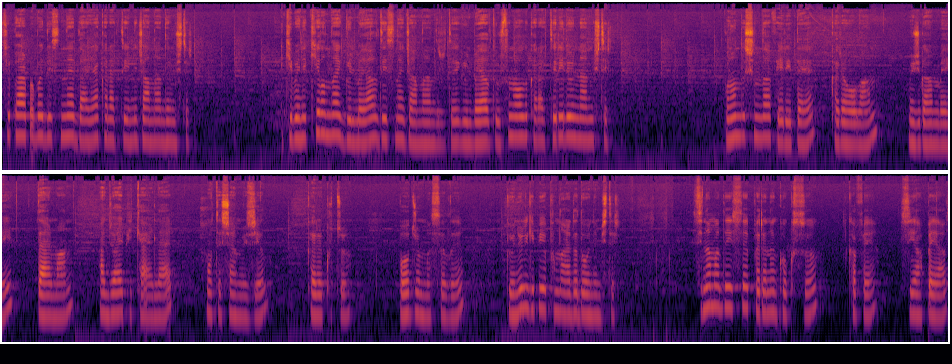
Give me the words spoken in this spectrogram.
Süper Baba dizisinde Derya karakterini canlandırmıştır. 2002 yılında Gülbeyaz dizisine canlandırdığı Gülbeyaz Dursunoğlu karakteriyle ünlenmiştir. Bunun dışında Feride, Karaoğlan, Müjgan Bey, Derman, Acayip Hikayeler, Muhteşem Yüzyıl, Kara Kutu, Bodrum Masalı, Gönül gibi yapımlarda da oynamıştır. Sinemada ise Paranın Kokusu, Kafe, Siyah Beyaz,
